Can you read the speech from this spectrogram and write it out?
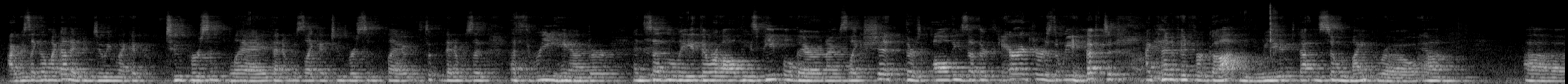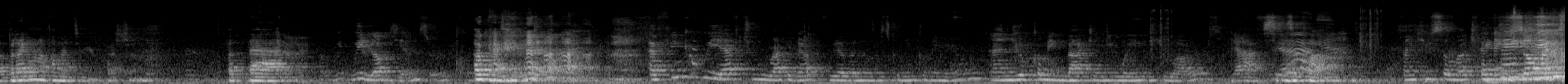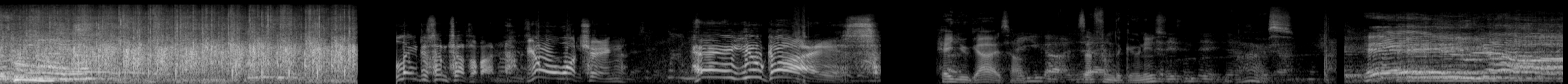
I was like, oh my god, I've been doing like a two-person play, then it was like a two-person play, then it was a, a three-hander, and suddenly there were all these people there, and I was like, shit, there's all these other characters that we have to, I kind of had forgotten, we had gotten so micro, um, uh, but I don't know if I'm answering your question, but that, We, we love the answer. okay. I think we have to wrap it up. We have another screening coming in, and you're coming back anyway in a few hours. Yeah, six o'clock. Thank you so much. Thank you so here. much for coming. Ladies and gentlemen, you're watching Hey You Guys! Hey, you guys, huh? Hey, you guys. Is that yeah. from the Goonies? It is indeed, yes. Nice. Hey You Guys!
